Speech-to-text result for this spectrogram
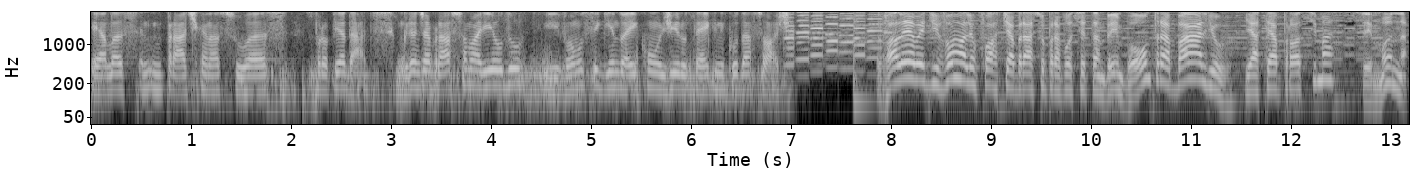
elas em prática nas suas propriedades. Um grande abraço, Amarildo, e vamos seguindo aí com o giro técnico da soja. Valeu, Edivan. Olha, um forte abraço para você também. Bom trabalho e até a próxima semana.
